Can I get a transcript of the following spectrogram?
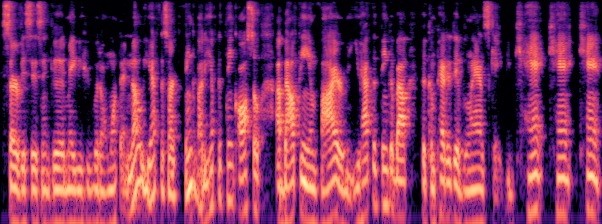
service isn't good. Maybe people don't want that. No, you have to start to think about it. You have to think also about the environment. You have to think about the competitive landscape. You can't, can't, can't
